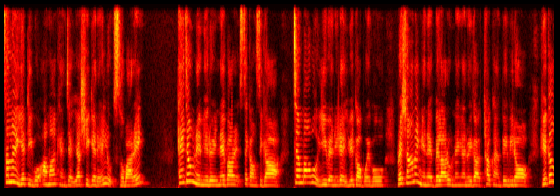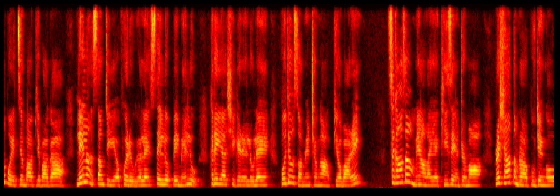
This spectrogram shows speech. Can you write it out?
ဆက်လက်ယက်တီဖို့အာမခံချက်ရရှိခဲ့တယ်လို့ဆိုပါတယ်။ထိန်းချုပ်နယ်မြေတွေနေပါတဲ့စစ်ကောင်စီကကြံပါဖို့ရည်ရွယ်နေတဲ့ရွေးကောက်ပွဲကိုရုရှားနိုင်ငံနဲ့ဘယ်လာရုနိုင်ငံတွေကထောက်ခံပေးပြီးတော့ရွေးကောက်ပွဲကျင်းပပြပါကလေးလံစောင့်ကြည့်ရေးအဖွဲ့တွေကလည်းစိတ်လွတ်ပေးမယ်လို့ကြေညာရှိခဲ့တယ်လို့လည်းဗိုလ်ချုပ်ဇော်မင်းထွန်းကပြောပါတယ်။ စကားဆောင်မင်းအောင်လှိုင်ရဲ့ခီးစဉ်အတွင်းမှာရုရှားသမ္မတပူတင်ကို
